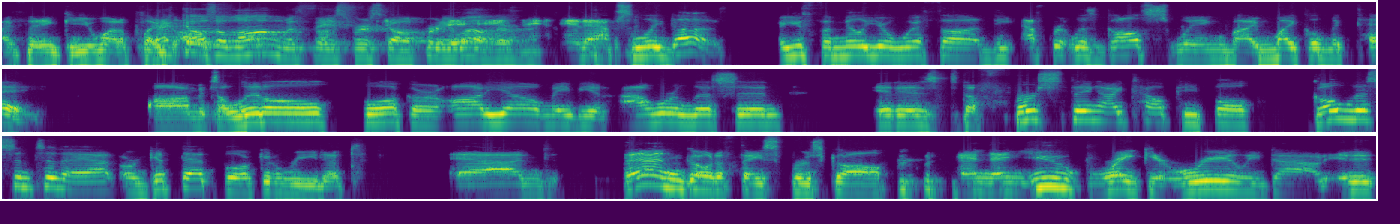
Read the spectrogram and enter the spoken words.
I think you want to play. That golf. goes along with Face First Golf pretty well, doesn't it? It, it absolutely does. Are you familiar with uh, The Effortless Golf Swing by Michael McTeigue? Um, it's a little book or audio, maybe an hour listen. It is the first thing I tell people go listen to that or get that book and read it. And then go to Face First Golf, and then you break it really down. It,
